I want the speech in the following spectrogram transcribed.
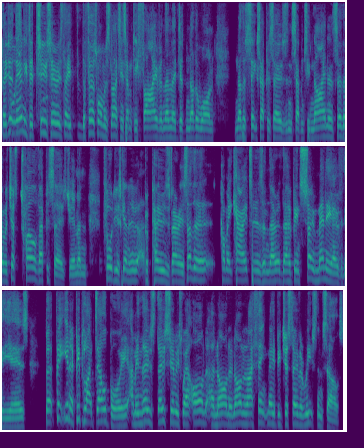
They did. They only did two series. They the first one was 1975, and then they did another one, another six episodes in 79, and so there were just 12 episodes, Jim. And Claudia's going to propose various other comic characters, and there there have been so many over the years. But, but you know, people like Del Boy, I mean, those those series went on and on and on, and I think maybe just overreached themselves.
